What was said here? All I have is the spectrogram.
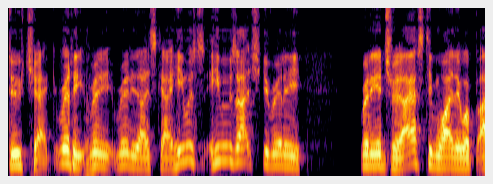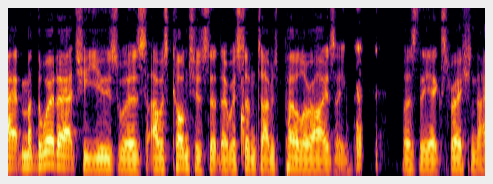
Dukec. Really, really, really nice guy. He was he was actually really really interesting. I asked him why they were. I, the word I actually used was I was conscious that they were sometimes polarizing. Was the expression I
